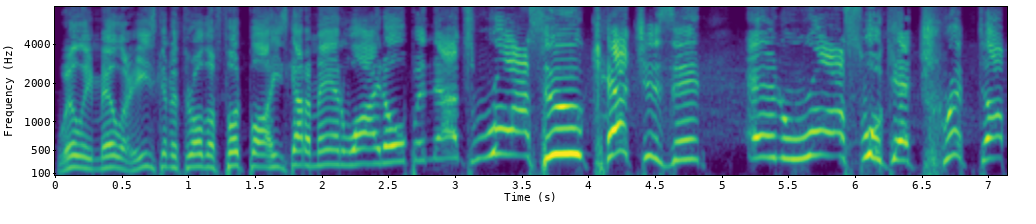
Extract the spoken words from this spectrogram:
Willie Miller, he's going to throw the football. He's got a man wide open. That's Ross who catches it, and Ross will get tripped up.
